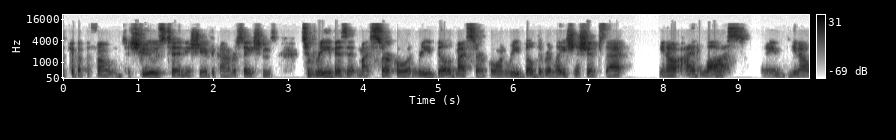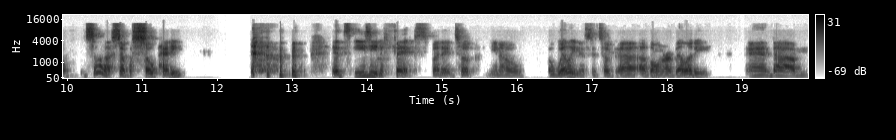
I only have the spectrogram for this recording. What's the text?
to pick up the phone, to choose to initiate the conversations, to revisit my circle and rebuild my circle and rebuild the relationships that, you know, I had lost. I mean, you know, some of that stuff was so petty. it's easy to fix, but it took, you know, a willingness, it took a, a vulnerability. And, um,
